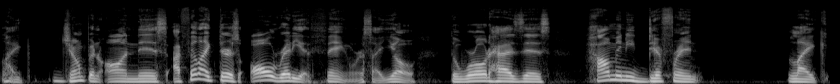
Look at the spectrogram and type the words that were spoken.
like jumping on this, I feel like there's already a thing where it's like, yo, the world has this. How many different like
